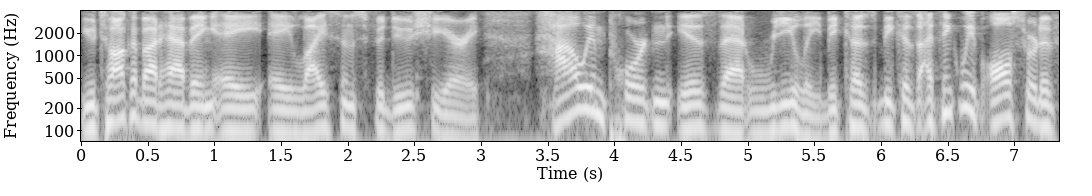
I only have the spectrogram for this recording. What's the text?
You talk about having a, a licensed fiduciary. How important is that really? Because, because I think we've all sort of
